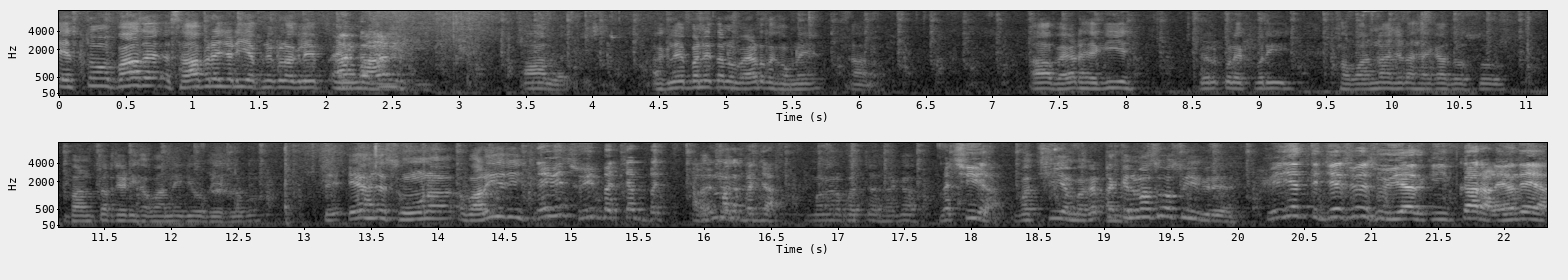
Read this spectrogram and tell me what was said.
ਇਸ ਤੋਂ ਬਾਅਦ ਸਾਫਰੇ ਜਿਹੜੀ ਆਪਣੇ ਕੋਲ ਅਗਲੇ ਆ ਗਾਂ ਵੀਰ ਜੀ? ਆ ਲਓ ਜੀ। ਅਗਲੇ ਬੰਨੇ ਤੁਹਾਨੂੰ ਵੈੜ ਦਿਖਾਉਣੇ ਆ। ਆ ਲਓ। ਆ ਵੈੜ ਹੈਗੀ ਹੈ ਬਿਲਕੁਲ ਇੱਕ ਵਾਰੀ ਹਵਾਨਾ ਜਿਹੜਾ ਹੈਗਾ ਦੋਸਤੋ ਬੰਤਰ ਜਿਹੜੀ ਹਵਾਨੇ ਦੀ ਉਹ ਦੇਖ ਲਵੋ। ਤੇ ਇਹ ਹਜੇ ਸੂਣ ਵਾਲੀ ਹੈ ਜੀ? ਨਹੀਂ ਵੀਰ ਸੂਈ ਬੱਚਾ ਹੋਵੇ ਮਗਰ ਬੱਚਾ। ਮਗਰ ਬੱਚਾ ਹੈਗਾ। ਬੱਚੀ ਆ। ਵੱਛੀ ਆ ਮਗਰ। ਤੇ ਕਿੰਨਵਾ ਸੂਆ ਸੂਈ ਵੀਰੇ? ਵੀਰ ਜੀ ਤੀਜੇ ਸੂਏ ਸੂਈ ਆ ਕੀ ਘਰ ਵਾਲਿਆਂ ਦੇ ਆ।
